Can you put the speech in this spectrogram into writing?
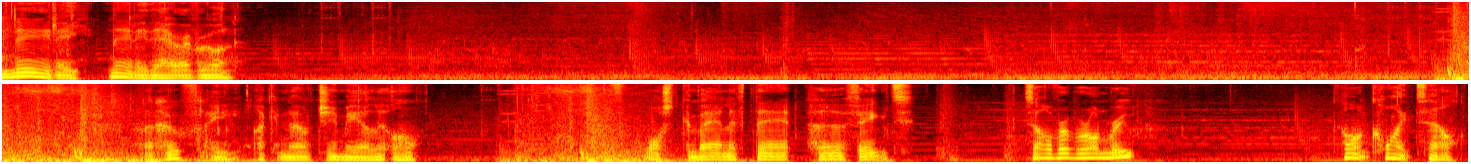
Nearly, nearly there, everyone. And hopefully I can now jimmy a little washed conveyor lift there. Perfect. Is our rubber en route? Can't quite tell.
